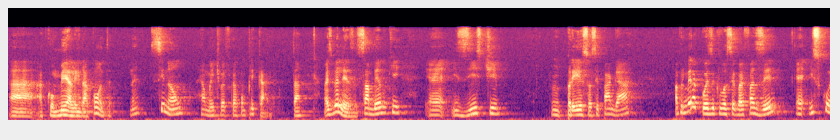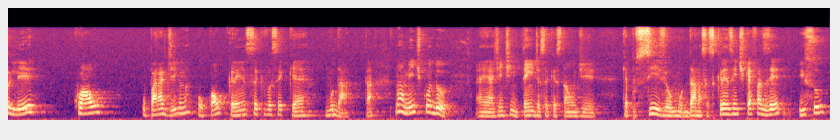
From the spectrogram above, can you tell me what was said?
a, a comer além da conta? Né? Se não, realmente vai ficar complicado, tá? Mas beleza, sabendo que é, existe um preço a se pagar, a primeira coisa que você vai fazer é escolher qual o paradigma ou qual crença que você quer mudar, tá? Normalmente quando é, a gente entende essa questão de que é possível mudar nossas crenças, a gente quer fazer isso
